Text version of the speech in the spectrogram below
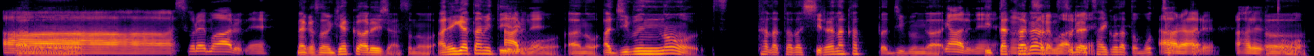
ああ、それもあるね。なんかその逆あるじゃん。その、ありがたみっていうよりあも、あの、あ、自分の、ただただ知らなかった自分があるね。いたかうんそれねそれは最高だと思っちゃった。あるある。あると思う。う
